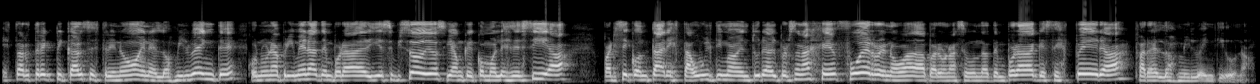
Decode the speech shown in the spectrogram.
Star Trek Picard se estrenó en el 2020 con una primera temporada de 10 episodios y aunque como les decía, parece contar esta última aventura del personaje, fue renovada para una segunda temporada que se espera para el 2021.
